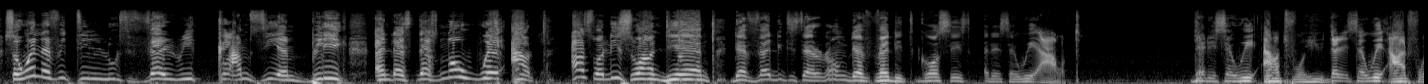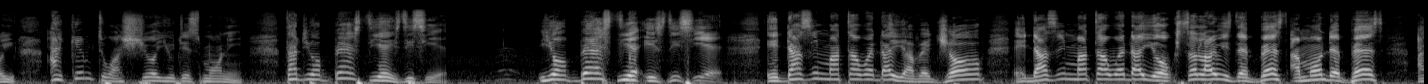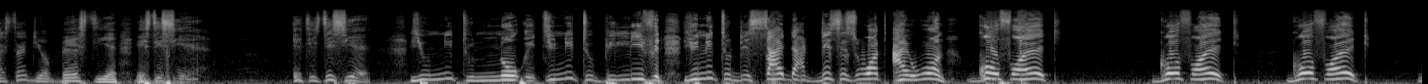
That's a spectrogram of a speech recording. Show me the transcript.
So when everything looks very clumsy and bleak and there's there's no way out. As for this one, dear, the verdict is a wrong the verdict. God says there's a way out. There is a way out for you. There is a way out for you. I came to assure you this morning that your best year is this year. Your best year is this year. It doesn't matter whether you have a job, it doesn't matter whether your salary is the best among the best. I said your best year is this year. It is this year. You need to know it. You need to believe it. You need to decide that this is what I want. Go for it. Go for it. Go for it.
